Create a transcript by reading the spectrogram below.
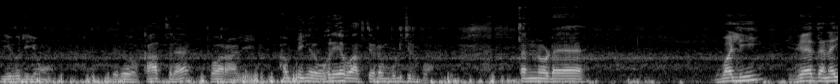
இவரையும் ஏதோ காற்றுல போராளி அப்படிங்கிற ஒரே வார்த்தையோட முடிச்சிருப்போம். தன்னோட வலி வேதனை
